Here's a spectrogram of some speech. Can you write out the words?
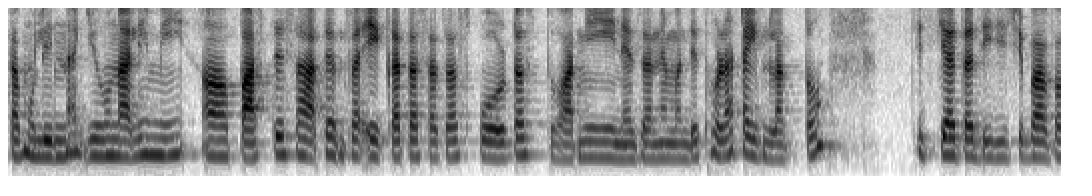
आता मुलींना घेऊन आली मी. पाच ते सहा त्यांचा एका तासाचा स्पोर्ट असतो आणि येण्या जाण्यामध्ये थोडा टाईम लागतो. तितक्या आता दिदीचे बाबा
